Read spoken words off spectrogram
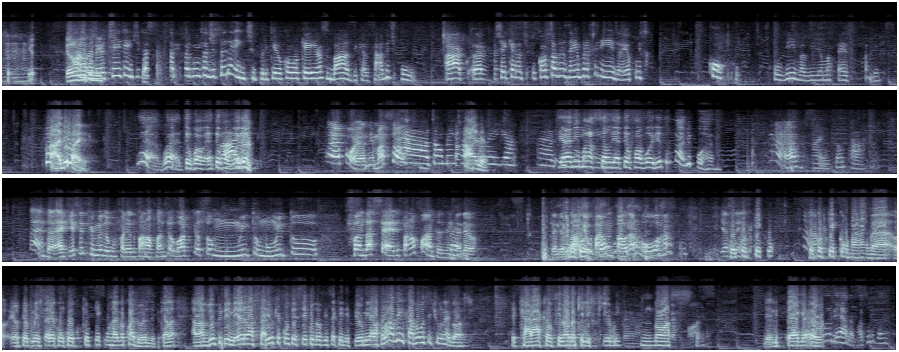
Uhum. Eu não ah, vou mas conseguir. eu tinha entendido essa pergunta diferente, porque eu coloquei as básicas, sabe? Tipo, ah, eu achei que era tipo, qual o seu desenho preferido? Aí eu pus Coco. Tipo, viva, vida é uma festa, sabe? Vale, uai. É, ué, é teu, é teu Vai. favorito? É, pô, é animação. É, atualmente eu também iria. É, Se é animação e é teu favorito, vale, porra. É. Ah, então tá. É, então, é que esse filme do eu falei do Final Fantasy eu gosto porque eu sou muito, muito fã da série Final Fantasy, entendeu? Entendeu? Eu eu gosto pago um pau da merda. porra. E assim, eu fiquei com. Coco eu fiquei com raiva. Eu tenho uma história com o Coco que eu fiquei com raiva com a Josi. Porque ela, ela viu primeiro, ela sabia o que ia acontecer quando eu visse aquele filme e ela falou: Ah, vem cá, vamos assistir um negócio. E, caraca, o final daquele filme. é Nossa. Ele pega. É uma merda, mas tudo bem.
